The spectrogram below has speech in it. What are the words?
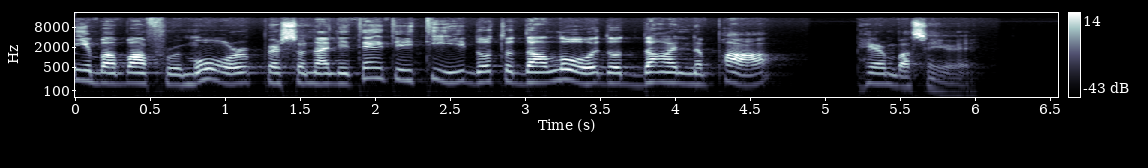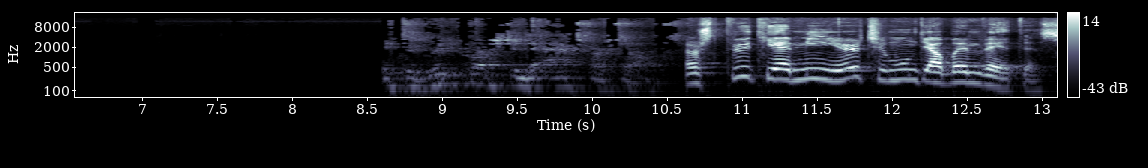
një baba frymor, personaliteti i tij do të dallohet, do të dalë në pah herë mbas here. It's a good question to ask ourselves. Është pyetje e mirë që mund t'ia bëjmë vetes.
